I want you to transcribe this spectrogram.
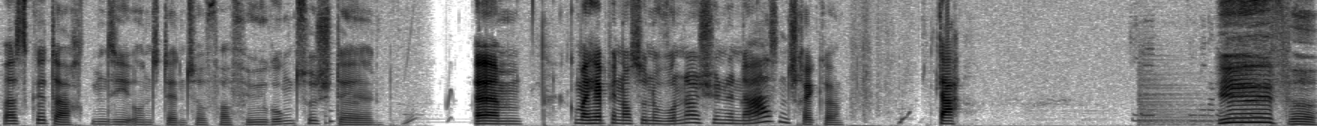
Was gedachten Sie uns denn zur Verfügung zu stellen? Ähm, guck mal, ich habe hier noch so eine wunderschöne Nasenschrecke. Da. Hilfe!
